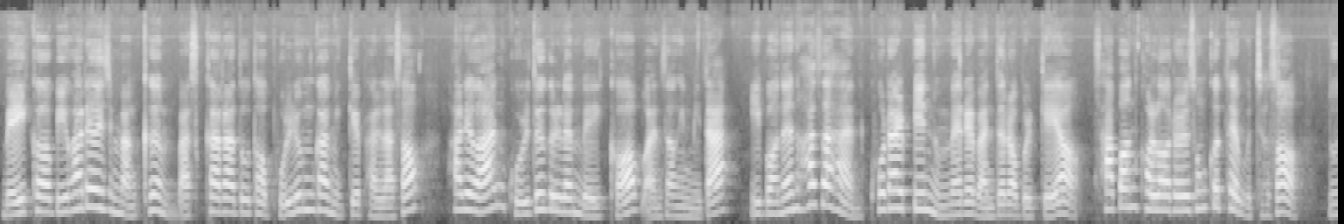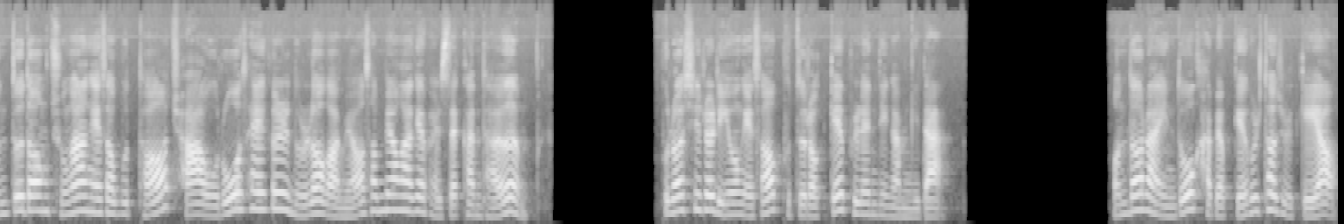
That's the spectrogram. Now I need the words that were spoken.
메이크업이 화려해진 만큼 마스카라도 더 볼륨감 있게 발라서 화려한 골드 글램 메이크업 완성입니다. 이번엔 화사한 코랄빛 눈매를 만들어 볼게요. 4번 컬러를 손끝에 묻혀서 눈두덩 중앙에서부터 좌우로 색을 눌러가며 선명하게 발색한 다음 브러쉬를 이용해서 부드럽게 블렌딩합니다. 언더라인도 가볍게 훑어줄게요.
